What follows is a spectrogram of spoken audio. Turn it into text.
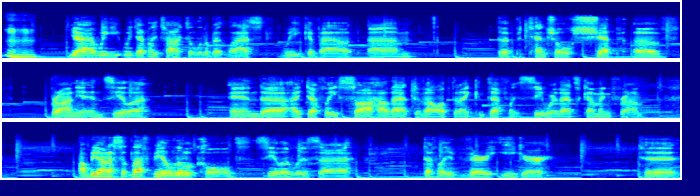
hmm Yeah, we we definitely talked a little bit last week about um, the potential ship of Bronya and Seele, and uh, I definitely saw how that developed, and I can definitely see where that's coming from. I'll be honest; it left me a little cold. Seele was uh, definitely very eager to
